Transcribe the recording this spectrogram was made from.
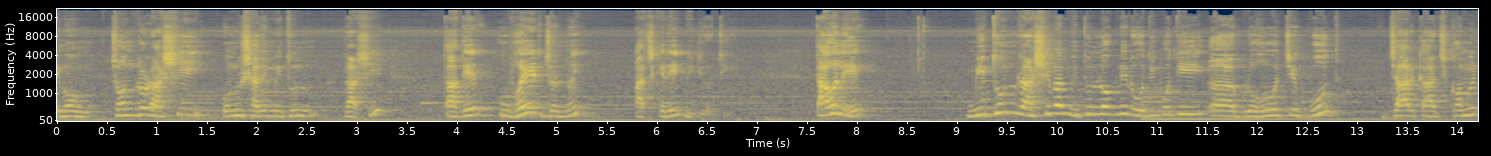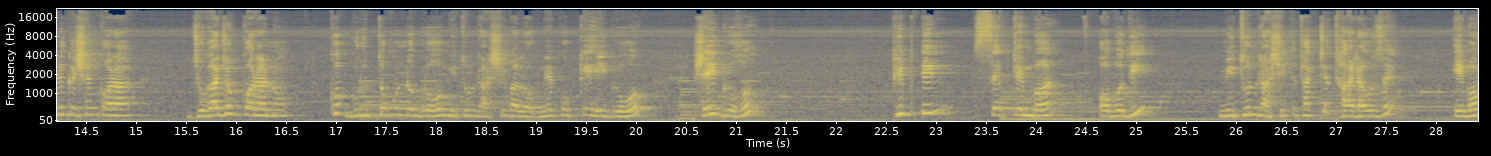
এবং চন্দ্র রাশি অনুসারে মিথুন রাশি, তাদের উভয়ের জন্যই আজকের এই ভিডিওটি। তাহলে, মিথুন রাশি বা মিথুন লগ্নের অধিপতি গ্রহ হচ্ছে বুধ, যার কাজ কমিউনিকেশন করা, যোগাযোগ করানো, খুব গুরুত্বপূর্ণ গ্রহ মিথুন রাশি বা লগ্নের পক্ষে এই গ্রহ। সেই গ্রহ ফিফটিন সেপ্টেম্বর অবধি মিথুন রাশিতে থাকছে থার্ড হাউসে এবং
